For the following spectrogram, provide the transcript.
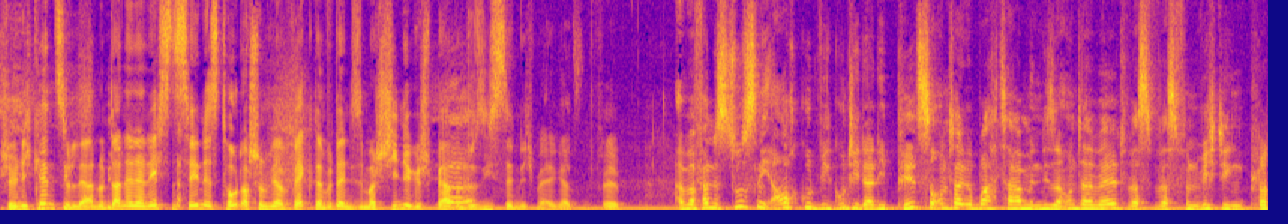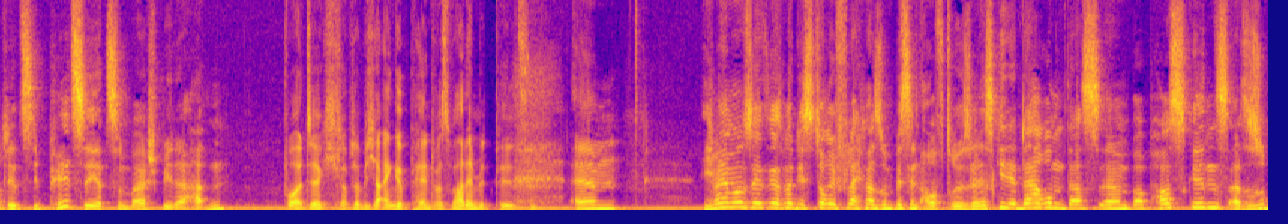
schön dich kennenzulernen. Und dann in der nächsten Szene ist Toad auch schon wieder weg. Dann wird er in diese Maschine gesperrt ja. und du siehst ihn nicht mehr den ganzen Film. Aber fandest du es nicht auch gut, wie gut die da die Pilze untergebracht haben in dieser Unterwelt? Was, was für einen wichtigen Plot jetzt die Pilze jetzt zum Beispiel da hatten? Boah, Dirk, ich glaube, da habe ich eingepennt. Was war denn mit Pilzen? Ähm, ich meine, man muss jetzt erstmal die Story vielleicht mal so ein bisschen aufdröseln. Es geht ja darum, dass ähm, Bob Hoskins, also,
